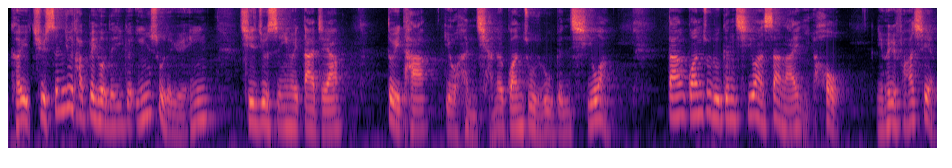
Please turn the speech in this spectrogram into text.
可以去深究它背后的一个因素的原因，其实就是因为大家。对它有很强的关注度跟期望，当关注度跟期望上来以后，你会发现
